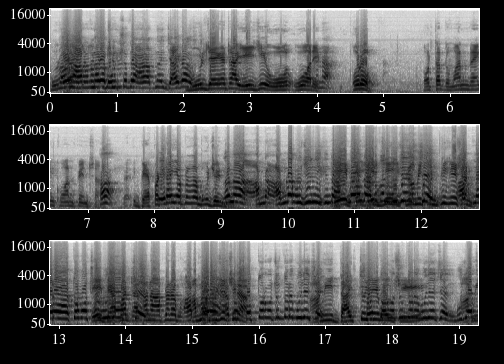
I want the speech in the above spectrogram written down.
কারণ আপনারা ভবিষ্যতে আপনার জায়গা মূল জায়গাটা এই যে ও ও আর না। ওরপ অর্থাৎ ওয়ান র্যাঙ্ক ওয়ান পেনশন হ্যাঁ। ব্যাপারটাই আপনারা বুঝেন না না আমরা আমরা বুঝিনি কিন্তু আপনারা এত বছর এই ব্যাপারটা- না, আপনারা- আমরা আপনারা এত বুঝেছিলাম। 70 বছর ধরে বুঝেছেন। আমি দায়িত্ব নিয়ে 70 বলছি বছর ধরে বুঝেছেন। বুঝে আমি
